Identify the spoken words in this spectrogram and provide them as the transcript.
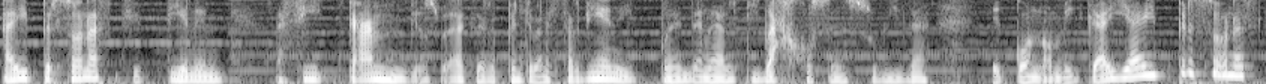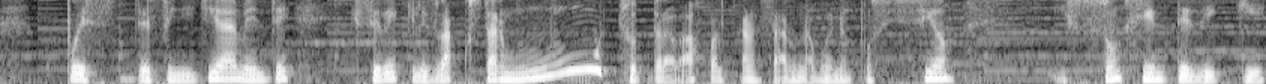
Hay personas que tienen así cambios, ¿verdad? Que de repente van a estar bien y pueden tener altibajos en su vida económica. Y hay personas, pues definitivamente, que se ve que les va a costar mucho trabajo alcanzar una buena posición. Y son gente de que,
